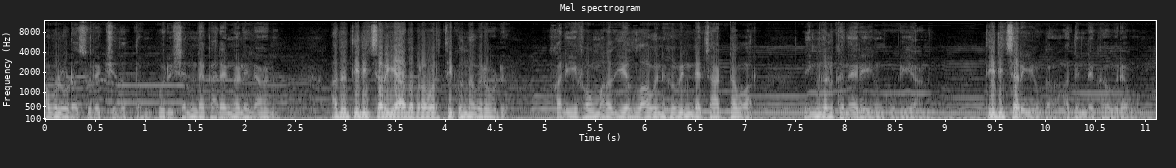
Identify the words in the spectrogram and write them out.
അവളുടെ സുരക്ഷിതത്വം പുരുഷന്റെ കരങ്ങളിലാണ്. അത് തിരിച്ചറിയാതെ പ്രവർത്തിക്കുന്നവരോട് ഖലീഫ ഉമർ റളിയല്ലാഹു അൻഹുവിന്റെ ചാട്ടവാർ നിങ്ങൾക്ക് നേരെയും കൂടിയാണ്. തിരിച്ചറിയുക അതിന്റെ ഗൗരവം.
